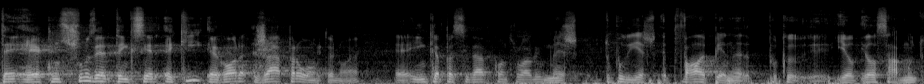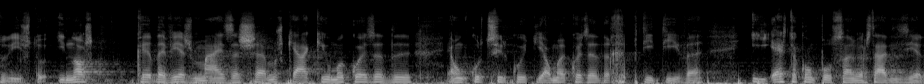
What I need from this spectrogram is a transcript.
Tem, é como se costuma dizer, tem que ser aqui, agora, já para ontem, não é? é, incapacidade de controlar o impulso. Mas tu podias, vale a pena, porque ele, ele sabe muito disto, e nós cada vez mais achamos que há aqui uma coisa de. é um curto-circuito e é uma coisa de repetitiva. E esta compulsão, ele está a dizer,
